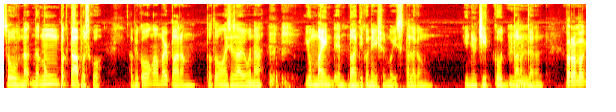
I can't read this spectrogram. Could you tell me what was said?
So, na, na- nung pagtapos ko, sabi ko nga, Mar, parang, totoo nga sabi mo na, yung mind and body connection mo is talagang, yun yung cheat code, parang Mm. ganon. Para mag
